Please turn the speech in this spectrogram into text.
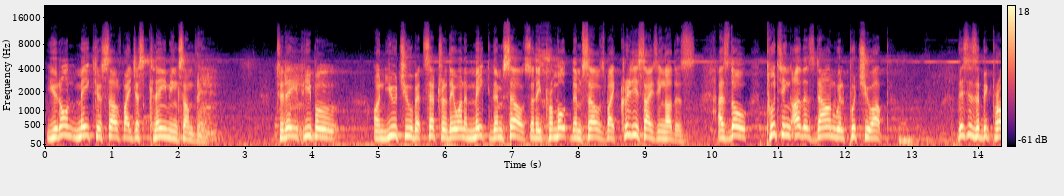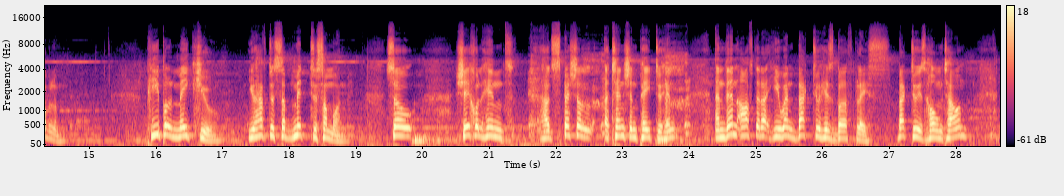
You don't make yourself by just claiming something. Today, people on YouTube, etc., they want to make themselves, so they promote themselves by criticizing others, as though putting others down will put you up. This is a big problem. People make you, you have to submit to someone. So, Shaykh al Hind had special attention paid to him, and then after that, he went back to his birthplace, back to his hometown.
